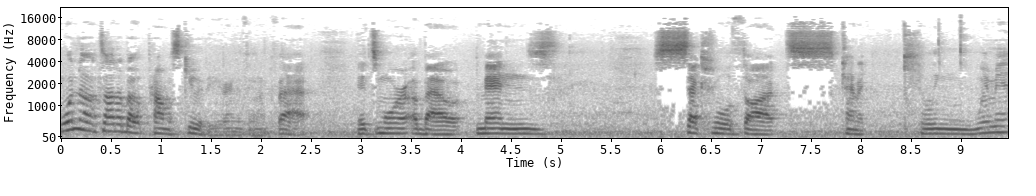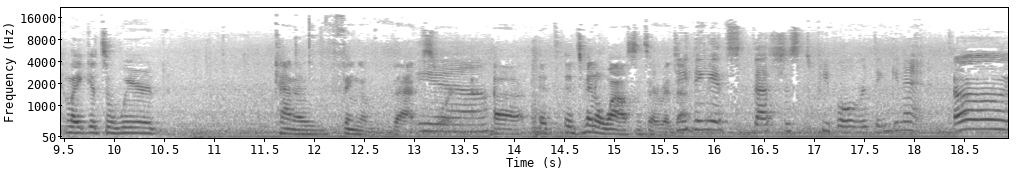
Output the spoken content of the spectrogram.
Well, no, it's not about promiscuity or anything like that. It's more about men's sexual thoughts kind of killing women. Like, it's a weird kind of thing of that Yeah. sort. Uh, it, it's been a while since I read Do that. Do you think it's that's just people overthinking it? uh,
